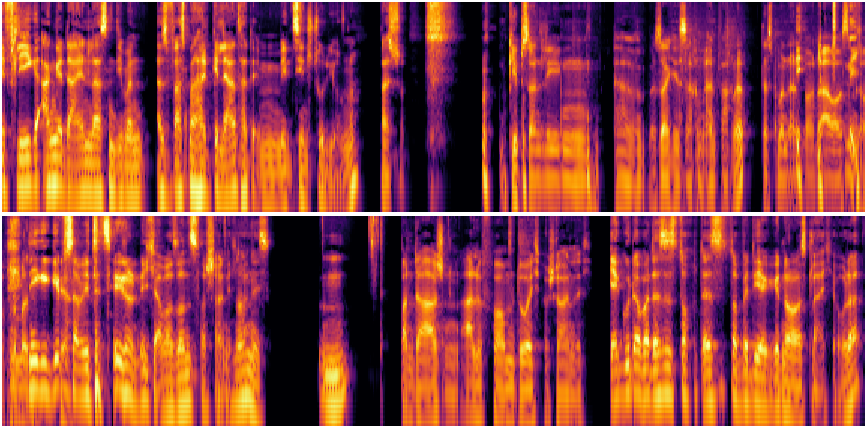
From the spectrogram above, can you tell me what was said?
Pflege angedeihen lassen, die man, also was man halt gelernt hat im Medizinstudium, ne? Weißt schon. Gips anlegen, äh, solche Sachen einfach, ne? Dass man einfach da aus auf Nummer. Nee, Gips ja. habe ich tatsächlich noch nicht, aber sonst wahrscheinlich noch nicht. Mhm. Bandagen, alle Formen durch wahrscheinlich. Ja gut, aber das ist doch, das ist doch bei dir genau das Gleiche, oder?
